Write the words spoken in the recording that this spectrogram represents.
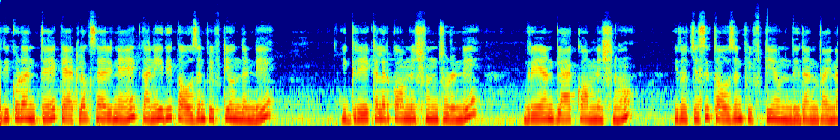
ఇది కూడా అంతే క్యాట్లాగ్ శారీనే కానీ ఇది థౌజండ్ ఫిఫ్టీ ఉందండి. ఈ గ్రే కలర్ కాంబినేషన్ ఉంది చూడండి గ్రే అండ్ బ్లాక్ కాంబినేషను ఇది వచ్చేసి థౌజండ్ ఫిఫ్టీ ఉంది దానిపైన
